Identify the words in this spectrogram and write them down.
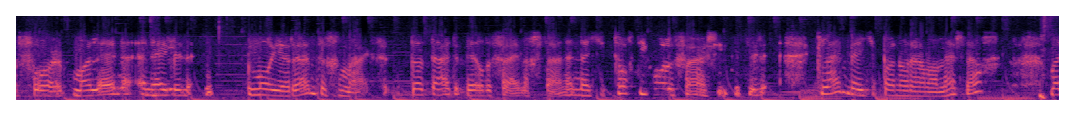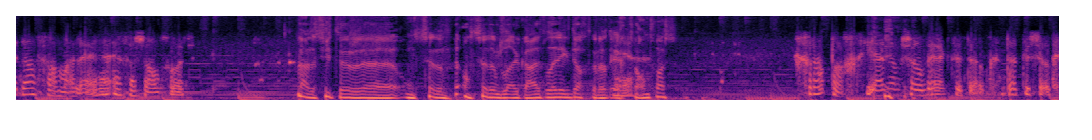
voor Marlene een hele mooie ruimte gemaakt. Dat daar de beelden veilig staan en dat je toch die boulevard ziet. Het is een klein beetje panorama mesdag, maar dan van Marlene en van Zandvoort. Nou, dat ziet er eh, ontzettend, ontzettend leuk uit. Alleen ik dacht dat het echt Ja. zand was. Grappig, ja, dan, zo werkt het ook. Dat is ook,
